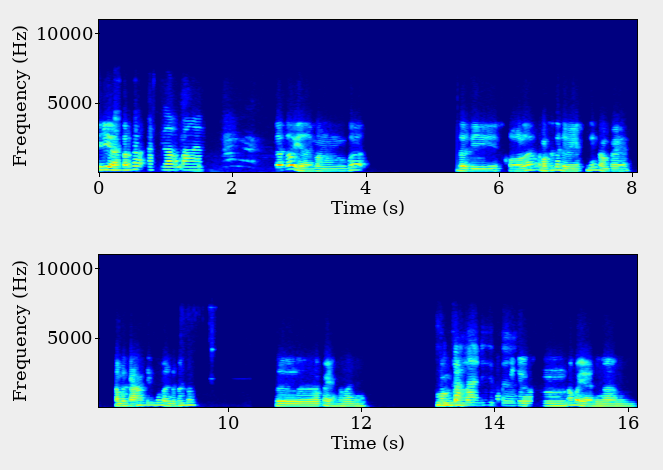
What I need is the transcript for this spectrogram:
Iya, karena pas di lapangan. gak tau ya, emang gue dari sekolah, maksudnya dari SD sampai sampai sekarang sih gue paling depan tuh eh, apa ya namanya Sama di situ. dengan apa ya dengan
